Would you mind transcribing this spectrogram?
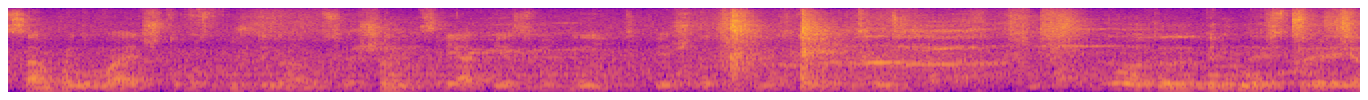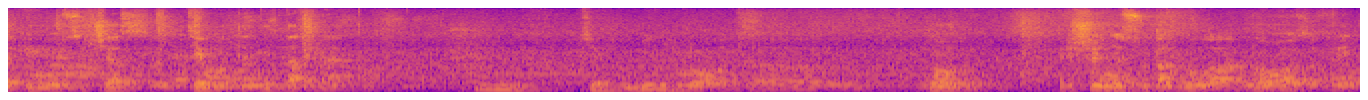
сам понимает, что возбуждено оно совершенно зря, без вины, и теперь что-то сделать нельзя. Ну, это длинная история, я думаю, сейчас тема-то не та для этого. Тем не менее. Вот, э, ну, решение суда было одно о запрете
